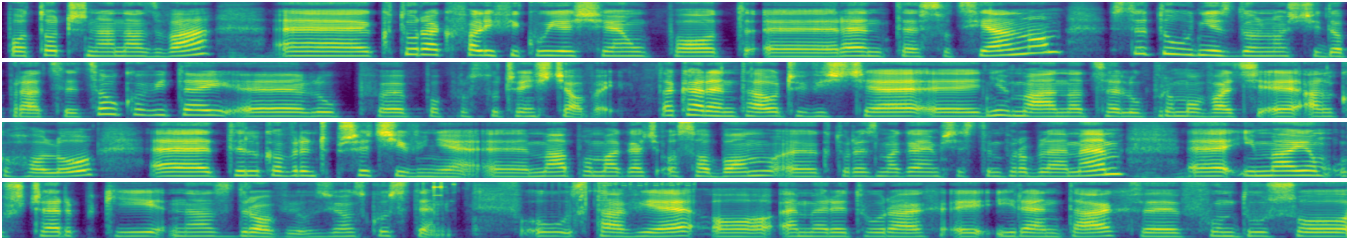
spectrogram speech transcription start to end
potoczna nazwa, e, która kwalifikuje się pod e, rentę socjalną z tytułu niezdolności do pracy całkowitej e, lub po prostu częściowej. Taka renta oczywiście nie ma na celu promować alkoholu, tylko wręcz przeciwnie. Ma pomagać osobom, które zmagają się z tym problemem e, i mają uszczerbki na zdrowiu. W związku z tym w ustawie o emeryturach e, i rentach w Funduszu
